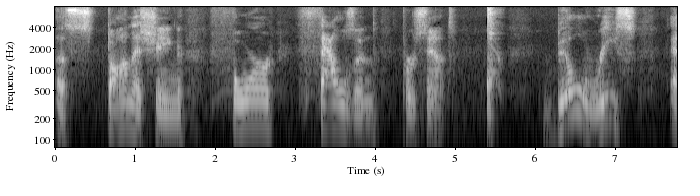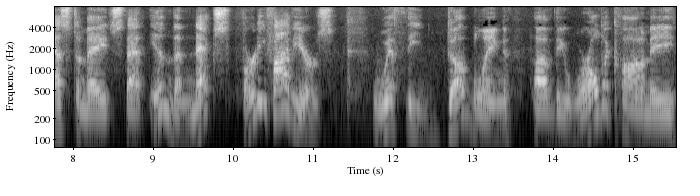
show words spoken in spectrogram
astonishing 4,000%. Bill Rees estimates that in the next 35 years, with the doubling of the world economy,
